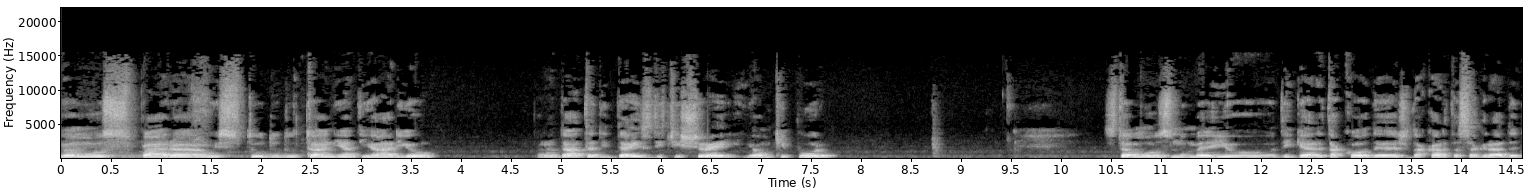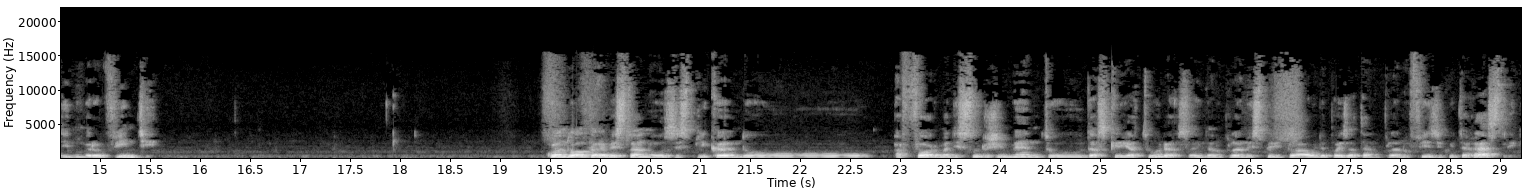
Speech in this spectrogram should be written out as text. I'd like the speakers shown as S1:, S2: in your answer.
S1: Vamos para o estudo do Tânia diário, para a data de 10 de Tishrei, Yom Kippur. Estamos no meio de Geret HaKodesh, da Carta Sagrada de número 20. Quando o Alter está nos explicando a forma de surgimento das criaturas, ainda no plano espiritual e depois até no plano físico e terrestre.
